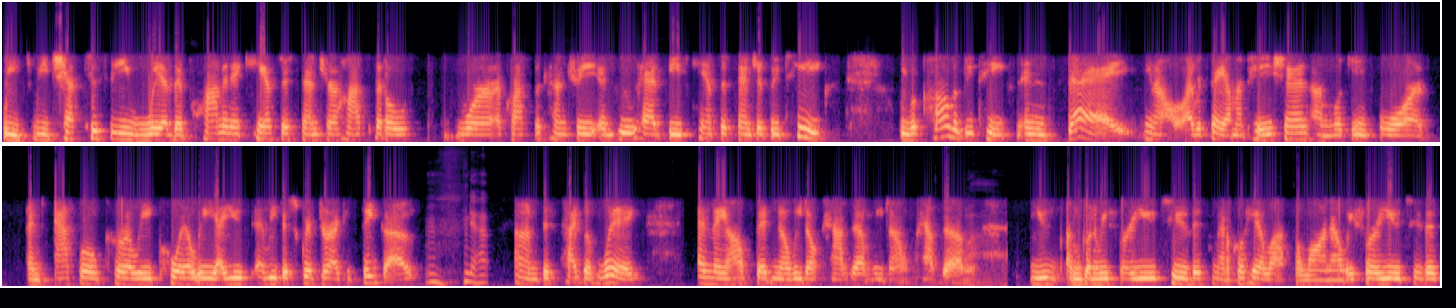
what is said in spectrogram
We, we checked to see where the prominent cancer center hospitals were across the country and who had these cancer center boutiques. We would call the boutiques and say, you know, I would say, I'm a patient, I'm looking for an afro curly, coily. I used every descriptor I could think of. Yeah. Um, this type of wig, and they all said, "No, we don't have them. We don't have them." You, I'm going to refer you to this medical hair loss salon. I'll refer you to this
